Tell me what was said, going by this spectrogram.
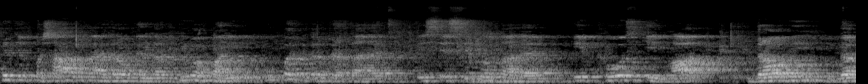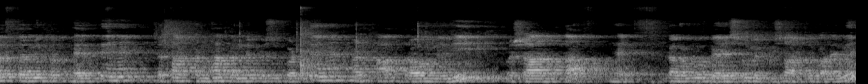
फिर जब प्रसार होता है द्रव के अंदर, फिर वह पानी ऊपर की तरफ़ चढ़ता है। इससे सिद्ध होता है कि ठोस की भात द्रव भी गर्म करने पर फैलते हैं, तथा ठंडा करने पर सिकुड़ते हैं, अर्थात द्रव में भी प्रसार होता है। कल हम लोग गैसों में प्रसार के बारे में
